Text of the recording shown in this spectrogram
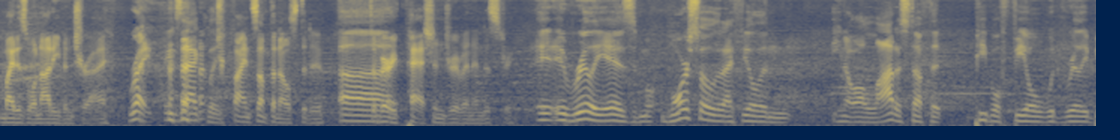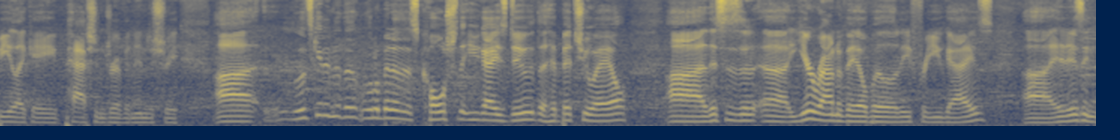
might as well not even try. right, exactly. Find something else to do. it's Uh, a very passion-driven industry. It, it really is more so than I feel in you know a lot of stuff that people feel would really be like a passion driven industry. Uh, let's get into the little bit of this Kolsch that you guys do, the Habituale. Uh, this is a, a year-round availability for you guys. Uh, it is in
